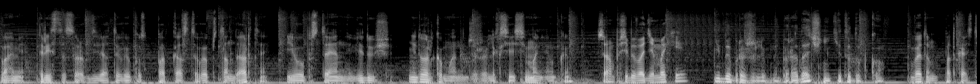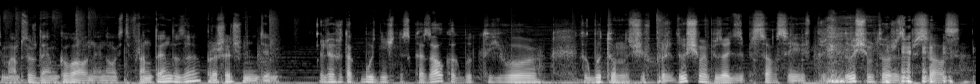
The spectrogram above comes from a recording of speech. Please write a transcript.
С вами 349 выпуск подкаста «Веб-стандарты» и его постоянный ведущий, не только менеджер Алексей Симоненко. Сам по себе Вадим Макеев. И доброжелюбный бородач Никита Дубко. В этом подкасте мы обсуждаем главные новости фронтенда за прошедшую неделю. Леша так буднично сказал, как будто его, как будто он еще в предыдущем эпизоде записался, и в предыдущем тоже записался.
